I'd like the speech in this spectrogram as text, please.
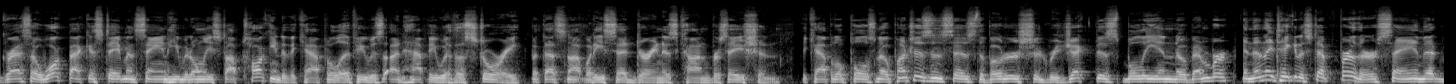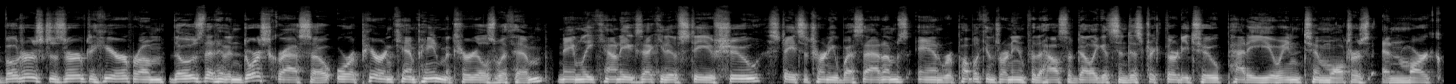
Grasso walked back a statement saying he would only stop talking to the Capital if he was unhappy with a story, but that's not what he said during his conversation. The Capital pulls no punches and says the voters should reject this bully in November. And then they take it a step further, saying that voters deserve to hear from those that have endorsed Grasso or appear in campaign materials with him, namely County Executive Steve Schuh, State's Attorney Wes Adams, and Republicans running for the House of Delegates in District 32, Patty Ewing, Tim Walters, and Mark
